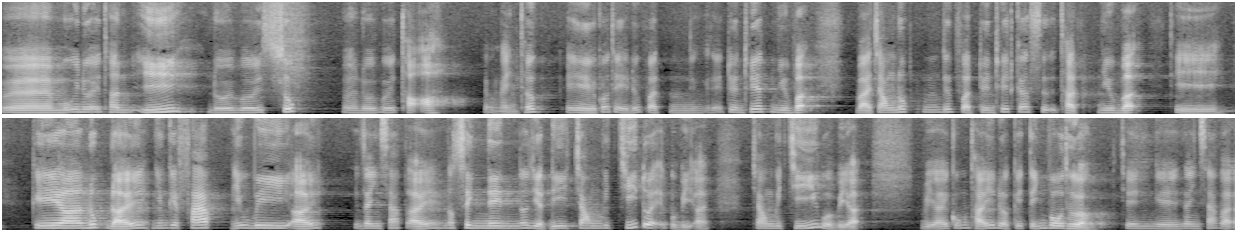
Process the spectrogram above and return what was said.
ờ, mũi lưỡi thân ý đối với xúc đối với thọ ngành thức thì có thể đức phật ừ, sẽ tuyên thuyết như vậy. Và trong lúc đức phật tuyên thuyết các sự thật như vậy thì cái ờ, lúc đấy, những cái pháp hữu vi ấy danh sắc ấy, nó sinh nên, nó diệt đi trong cái trí tuệ của vị ấy, trong cái trí của vị ấy. Vị ấy cũng thấy được cái tính vô thường trên cái danh sắc ấy,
